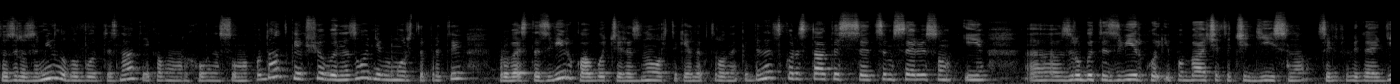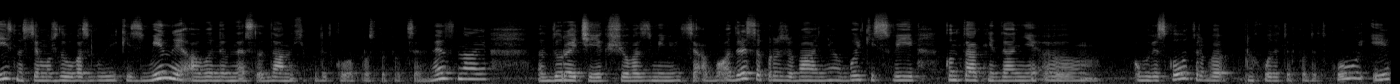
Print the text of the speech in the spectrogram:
то зрозуміло, ви будете знати, яка вона нарахована сума податку. Якщо ви не згодні, ви можете прийти, провести звірку або через знову ж таки електронний кабінет скористатися цим сервісом і е, зробити звірку і побачити, чи дійсно це відповідає дійсності. Можливо, у вас були якісь зміни, а ви не внесли даних і податкова просто про це не знає. До речі, якщо у вас змінюється або адреса проживання, або якісь свої контактні дані, е, обов'язково треба приходити в податкову і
